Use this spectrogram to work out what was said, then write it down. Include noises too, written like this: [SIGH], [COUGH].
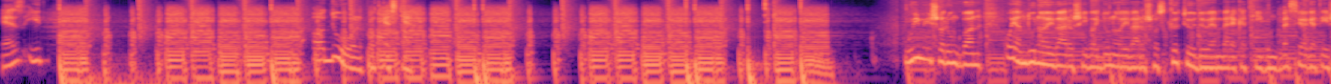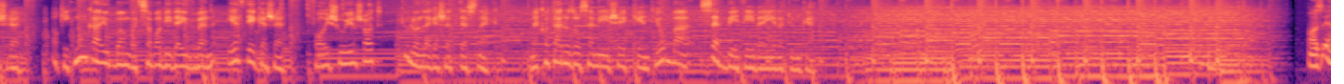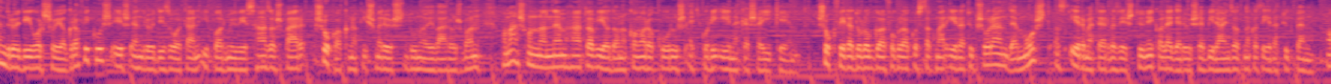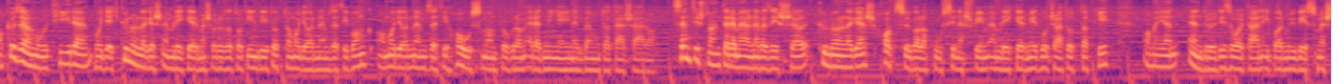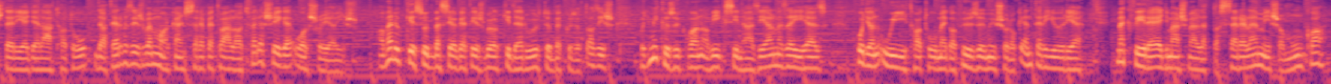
Ez itt a Duol podcastje. Új műsorunkban olyan Dunajvárosi vagy Dunajvároshoz kötődő embereket hívunk beszélgetésre, akik munkájukban vagy szabadidejükben értékeset, fajsúlyosat, különlegeset tesznek, meghatározó személyiségként jobbá, szebbé téve életünket. Az Endrődi Orsolya grafikus és Endrődi Zoltán iparművész házaspár sokaknak ismerős Dunajvárosban, ha máshonnan nem, hát a Viadana Kamarakórus egykori énekeseiként. Sokféle dologgal foglalkoztak már életük során, de most az érmetervezés tűnik a legerősebb irányzatnak az életükben. A közelmúlt híre, hogy egy különleges emlékérme sorozatot indított a Magyar Nemzeti Bank a Magyar Nemzeti Hausmann program eredményeinek bemutatására. Szent István terem elnevezéssel különleges, hatszög alakú színes fém emlékérmét bocsátottak ki, amelyen Endrődi Zoltán iparművész mesterjegye látható, de a tervezésben markáns szerepet vállalt felesége Orsolya is. A velük készült beszélgetésből kiderült többek között az is, hogy mi közük van a Víg színházi jelmezeihez, hogyan újítható meg a főzőműsorok enteriőrje, megfére egymás mellett a szerelem és a munka,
